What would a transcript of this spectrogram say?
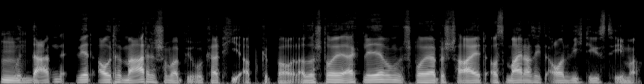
Mhm. Und dann wird automatisch schon mal Bürokratie abgebaut. Also Steuererklärung, Steuerbescheid, aus meiner Sicht auch ein wichtiges Thema.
